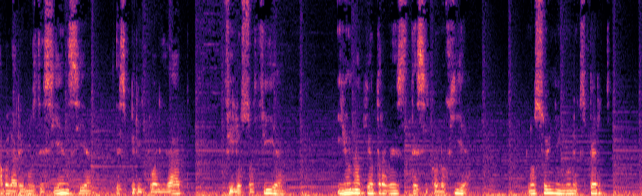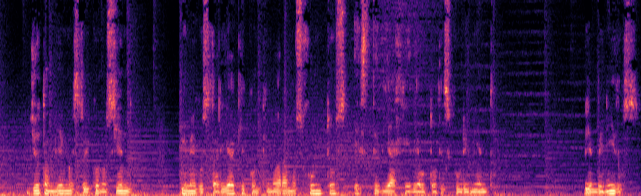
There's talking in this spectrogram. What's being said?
hablaremos de ciencia, espiritualidad, filosofía y una que otra vez de psicología. No soy ningún experto yo también me estoy conociendo y me gustaría que continuáramos juntos este viaje de autodescubrimiento. Bienvenidos.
